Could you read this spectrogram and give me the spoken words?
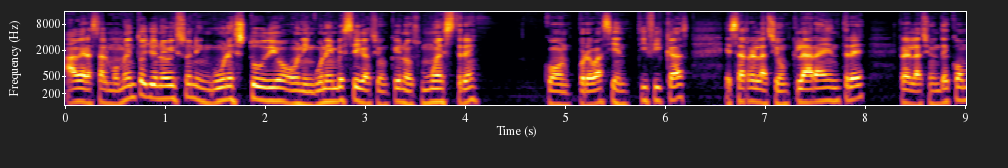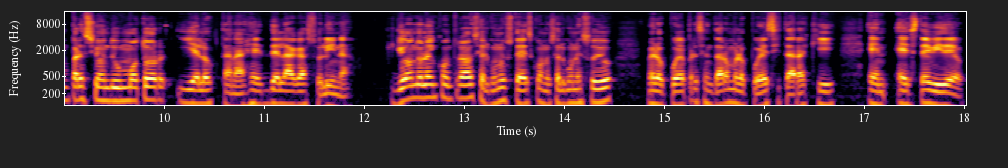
A ver, hasta el momento yo no he visto ningún estudio o ninguna investigación que nos muestre con pruebas científicas esa relación clara entre relación de compresión de un motor y el octanaje de la gasolina. Yo no lo he encontrado, si alguno de ustedes conoce algún estudio, me lo puede presentar o me lo puede citar aquí en este video.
